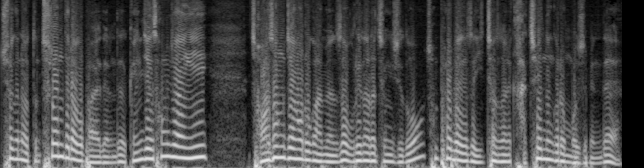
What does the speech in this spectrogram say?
최근에 어떤 트렌드라고 봐야 되는데 굉장히 성장이 저성장으로 가면서 우리나라 증시도 1800에서 2000선에 갇혀 있는 그런 모습인데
